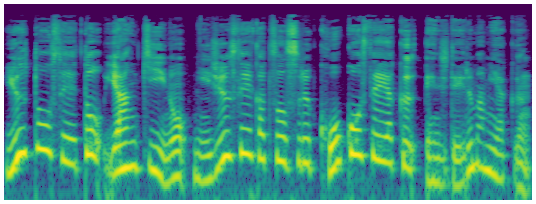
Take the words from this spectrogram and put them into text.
優等生とヤンキーの二重生活をする高校生役演じている間宮君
